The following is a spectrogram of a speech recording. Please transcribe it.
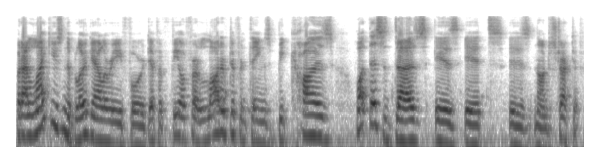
But I like using the blur gallery for depth of field for a lot of different things because what this does is it is non-destructive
